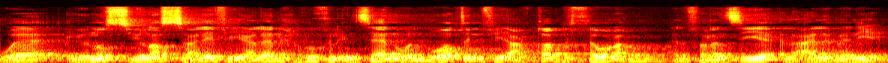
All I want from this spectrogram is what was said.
وينص ينص عليه في إعلان حقوق الإنسان والمواطن في أعقاب الثورة الفرنسية العالمانية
